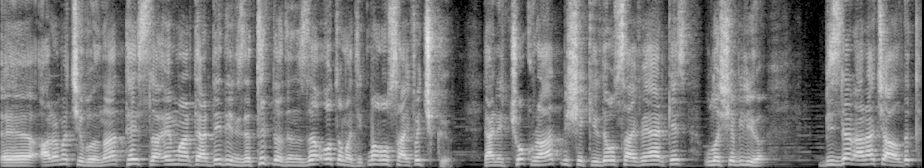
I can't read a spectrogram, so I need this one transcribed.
e, arama çubuğuna Tesla envanter dediğinizde tıkladığınızda otomatikman o sayfa çıkıyor. Yani çok rahat bir şekilde o sayfaya herkes ulaşabiliyor. Bizler araç aldık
